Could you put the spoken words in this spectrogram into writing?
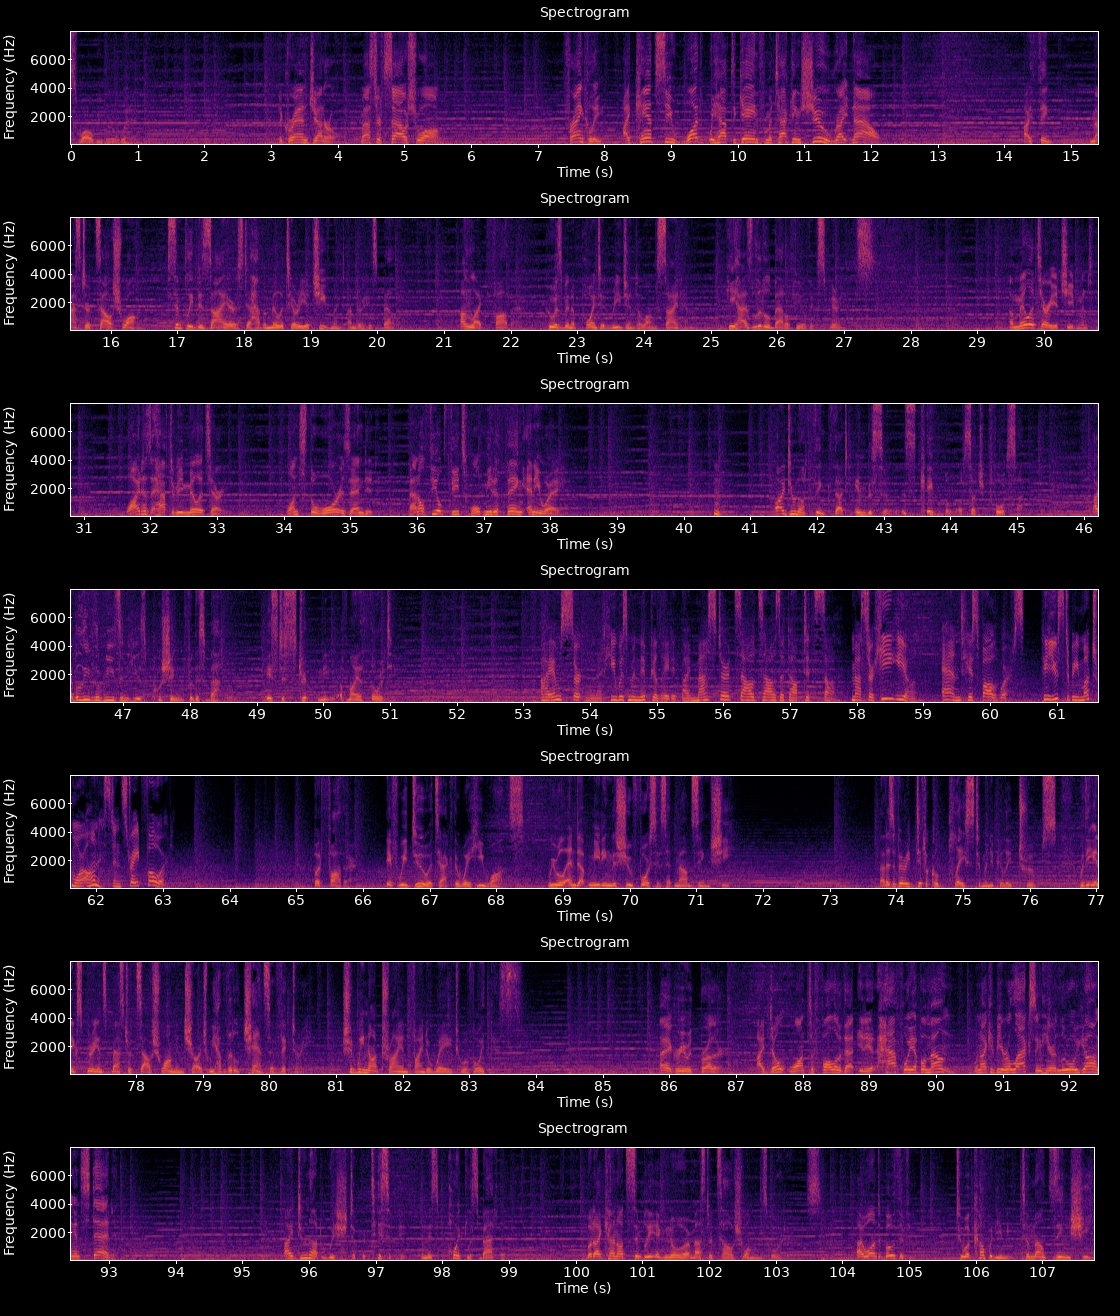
assistance while we were away. The Grand General, Master Cao Shuang. Frankly, I can't see what we have to gain from attacking Shu right now. I think Master Cao Shuang simply desires to have a military achievement under his belt. Unlike Father, who has been appointed regent alongside him, he has little battlefield experience. A military achievement? Why does it have to be military? Once the war is ended, battlefield feats won't mean a thing anyway. Hmm. I do not think that imbecile is capable of such foresight. I believe the reason he is pushing for this battle is to strip me of my authority. I am certain that he was manipulated by Master Cao Cao's adopted son, Master He Yan, and his followers. He used to be much more honest and straightforward. But father, if we do attack the way he wants, we will end up meeting the Shu forces at Mount Xingxi. That is a very difficult place to manipulate troops. With the inexperienced Master Cao Shuang in charge, we have little chance of victory. Should we not try and find a way to avoid this? I agree with brother. I don't want to follow that idiot halfway up a mountain when I could be relaxing here in Luoyang instead. I do not wish to participate in this pointless battle. But I cannot simply ignore Master Cao Shuang's orders. I want both of you to accompany me to Mount Xingxi.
